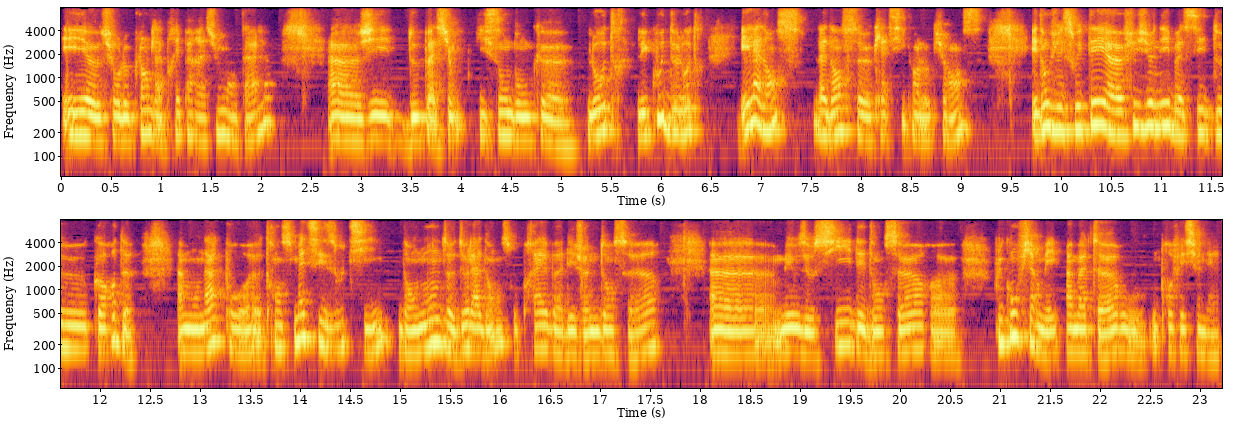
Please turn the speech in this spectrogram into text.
et sur le plan de la préparation mentale. J'ai deux passions qui sont donc l'autre, l'écoute de l'autre et la danse, la danse classique en l'occurrence. Et donc j'ai souhaité fusionner bah, ces deux cordes à mon arc pour transmettre ces outils dans le monde de la danse auprès bah, des jeunes danseurs, euh, mais aussi des danseurs euh, plus confirmés, amateurs ou, professionnels.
